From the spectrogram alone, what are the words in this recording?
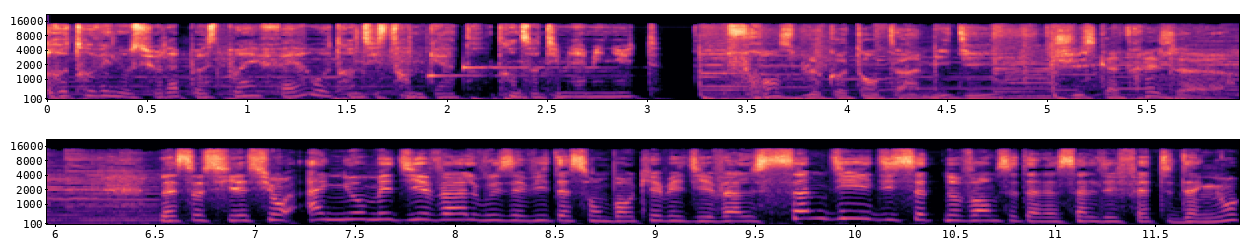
Retrouvez-nous sur laposte.fr au 3634, 30 centimes la minute. France Bleu Cotentin, midi jusqu'à 13h. L'association Agneau Médiéval vous invite à son banquet médiéval samedi 17 novembre. C'est à la salle des fêtes d'Agneau.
